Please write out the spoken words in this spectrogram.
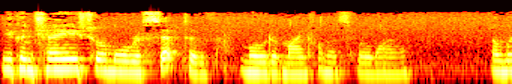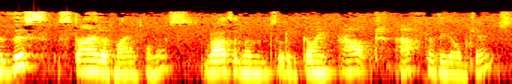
you can change to a more receptive mode of mindfulness for a while. And with this style of mindfulness, rather than sort of going out after the objects,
